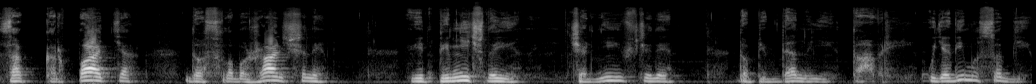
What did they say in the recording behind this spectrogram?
Закарпаття до Слобожанщини, від північної Чернігівщини до південної Таврії. Уявімо собі,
